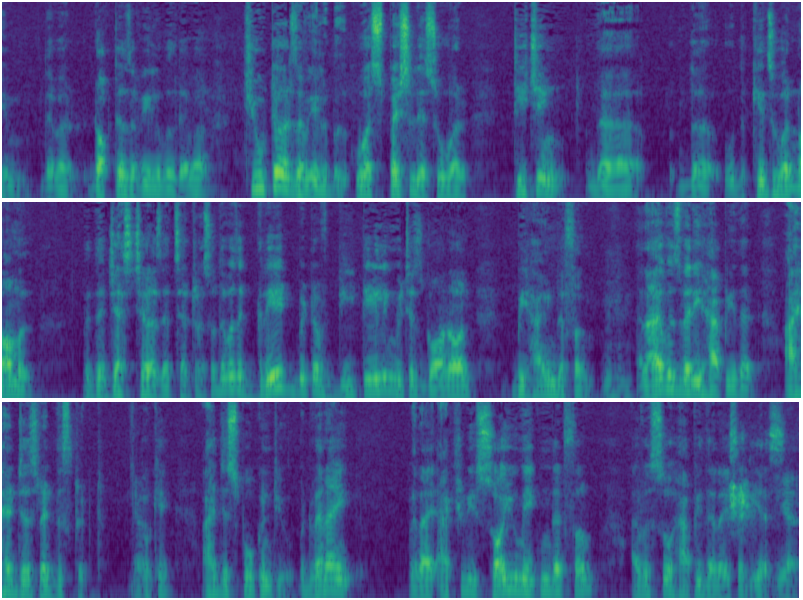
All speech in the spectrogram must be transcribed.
him. There were doctors available, there were tutors available who were specialists who were teaching the the the kids who are normal with the gestures, etc. So there was a great bit of detailing which has gone on behind the film, and I was very happy that I had just read the script. Yeah. Okay, I had just spoken to you, but when I when I actually saw you making that film, I was so happy that I said yes. Yeah,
